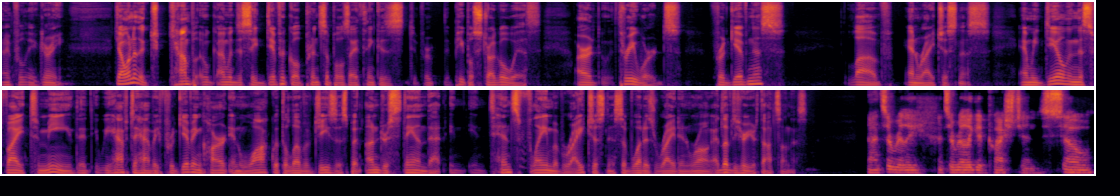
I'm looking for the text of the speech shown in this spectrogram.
I fully agree. John, one of the I would just say difficult principles I think is for people struggle with are three words: forgiveness, love, and righteousness. And we deal in this fight, to me, that we have to have a forgiving heart and walk with the love of Jesus, but understand that in, intense flame of righteousness of what is right and wrong. I'd love to hear your thoughts on this. That's a really that's a really good question. So,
